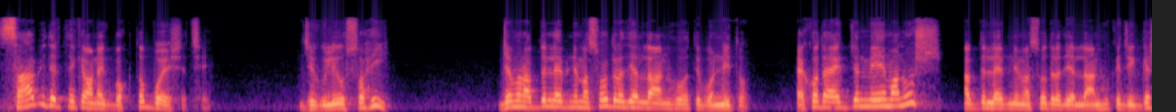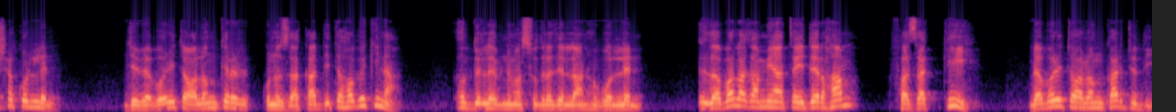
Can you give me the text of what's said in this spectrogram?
সাহাবিদের থেকে অনেক বক্তব্য এসেছে, যেগুলিও সহি। যেমন আবদুল্লাহ ইবনে মাসুদ রাজি আল্লাহ আনহু হতে বর্ণিত, একদা একজন মেয়ে মানুষ আবদুল্লাহ ইবনে মাসুদ রাজি আল্লাহ আনহুকে জিজ্ঞাসা করলেন, যে ব্যবহৃত অলঙ্কারের কোনো জাকাত দিতে হবে কি না? আবদুল্লাহ ইবনে মাসুদ রাজি আল্লাহ আনহু বললেন হাম ফাজাক্কি ব্যবহৃত অলঙ্কার যদি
